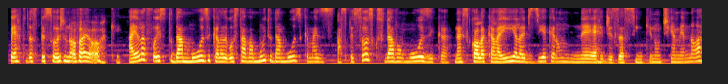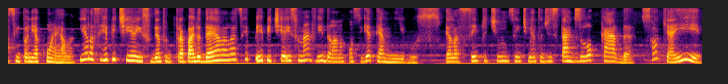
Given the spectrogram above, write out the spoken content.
perto das pessoas de Nova York. Aí ela foi estudar música, ela gostava muito da música, mas as pessoas que estudavam música na escola que ela ia, ela dizia que eram nerds, assim, que não tinha a menor sintonia com ela. E ela se repetia isso dentro do trabalho dela, ela se repetia isso na vida, ela não conseguia ter amigos. Ela sempre tinha um sentimento de estar deslocada. Só que aí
